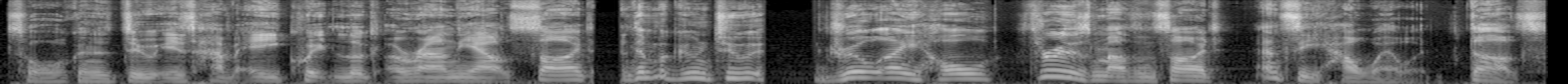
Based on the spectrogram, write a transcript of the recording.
So what we're going to do is have a quick look around the outside, and then we're going to drill a hole through this mountainside and see how well it does.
